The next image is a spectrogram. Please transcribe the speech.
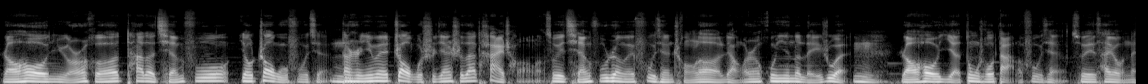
然后女儿和她的前夫要照顾父亲，嗯但是因为照顾时间实在太长了，所以前夫认为父亲成了两个人婚姻的累赘，嗯，然后也动手打了父亲，所以才有那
